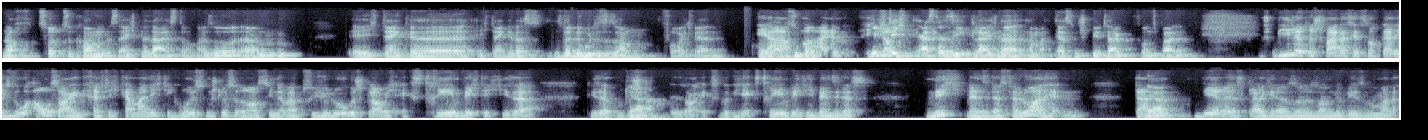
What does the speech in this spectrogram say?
noch zurückzukommen, ist echt eine Leistung. Also ähm, ich denke, ich denke, das, das wird eine gute Saison für euch werden. Und ja, super. Allem, Richtig, glaub, erster Sieg gleich, ne? Am ersten Spieltag für uns beide. Spielerisch war das jetzt noch gar nicht so aussagekräftig, kann man nicht die größten Schlüsse daraus ziehen, aber psychologisch, glaube ich, extrem wichtig, dieser, dieser gute ja. Saison. Wirklich extrem wichtig, wenn sie das nicht, wenn sie das verloren hätten, dann ja. wäre es gleich wieder so eine Saison gewesen, wo man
